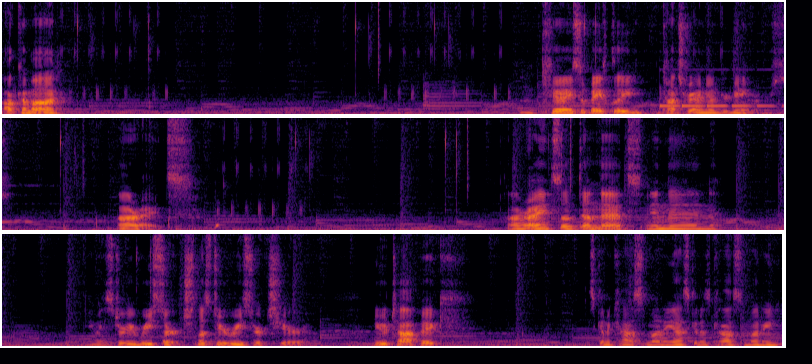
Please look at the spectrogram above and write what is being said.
Oh, come on. Okay, so basically concentrate on younger gamers. Alright. Alright, so I've done that, and then game history research. Let's do research here. New topic. It's gonna cost money, that's gonna cost money.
